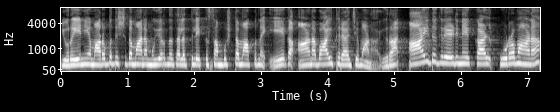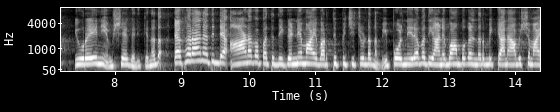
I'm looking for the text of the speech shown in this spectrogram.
യുറേനിയം അറുപത് ശതമാനം ഉയർന്ന തലത്തിലേക്ക് സമ്പുഷ്ടമാക്കുന്ന ഏക ആണവായുധ രാജ്യമാണ് ഇറാൻ. ആയുധ ഗ്രേഡിനേക്കാൾ കുറവാണ് യുറേനിയം ശേഖരിക്കുന്നത്. ടെഹ്റാൻ അതിന്റെ ആണവ പദ്ധതി ഗണ്യമായി വർദ്ധിപ്പിച്ചിട്ടുണ്ടെന്നും ഇപ്പോൾ നിരവധി അണുബാമ്പുകൾ നിർമ്മിക്കാൻ ആവശ്യമായ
